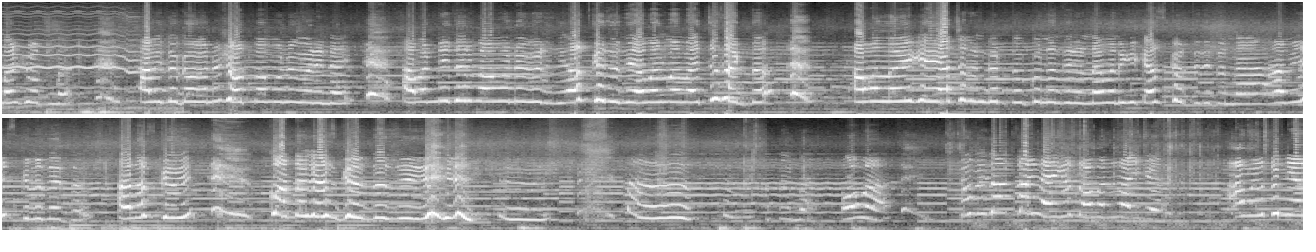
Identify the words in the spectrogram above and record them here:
মা সৎ মা আমি তো কখনো সৎ মা মনে করি নাই। আমার নিজের মা মনে করছি আজকে যদি আমার মা বাচ্চা থাকতো আমার লাগে কি আচরণ করতো, কোনোদিনও না, আমার কি কাজ করতে দিত না, আমি স্কুলে যেত, আর আজকে আমি কত কাজ করতেছি। তুমি আমার তো নিয়ে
